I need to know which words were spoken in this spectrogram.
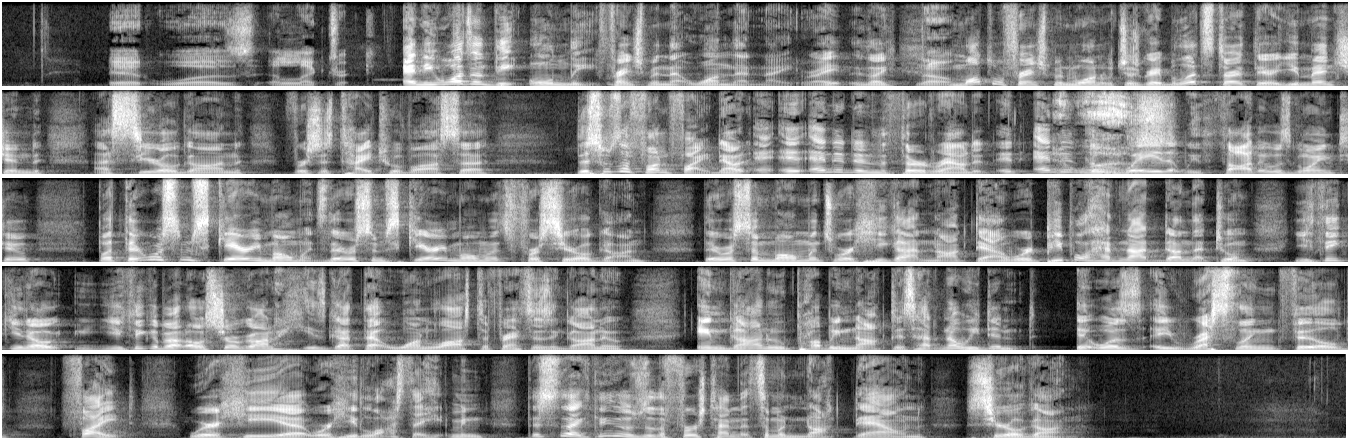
It was electric. And he wasn't the only Frenchman that won that night, right? Like No. multiple Frenchmen won, which is great. But let's start there. You mentioned uh, Ciryl Gane versus Tai Tuivasa. This was a fun fight. Now it, it ended in the third round. It, it ended It the way that we thought it was going to, but there were some scary moments. There were some scary moments for Ciryl Gane. There were some moments where he got knocked down, where people have not done that to him. You think, you know, you think about, oh, Ciryl Gane, he's got that one loss to Francis Ngannou. Ngannou probably knocked his head. No, he didn't. It was a wrestling-filled fight where he uh, where he lost that. I mean, this is I think this was the first time that someone knocked down Ciryl Gane.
